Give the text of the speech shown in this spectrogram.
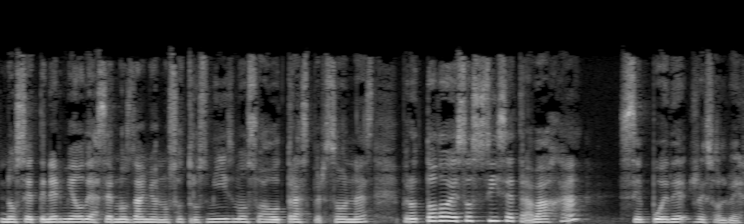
no sé, tener miedo de hacernos daño a nosotros mismos o a otras personas, pero todo eso sí se trabaja, se puede resolver.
